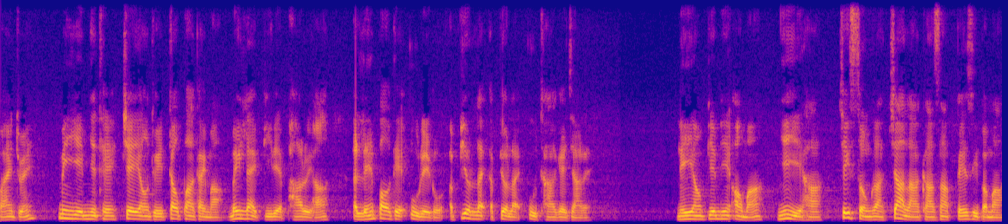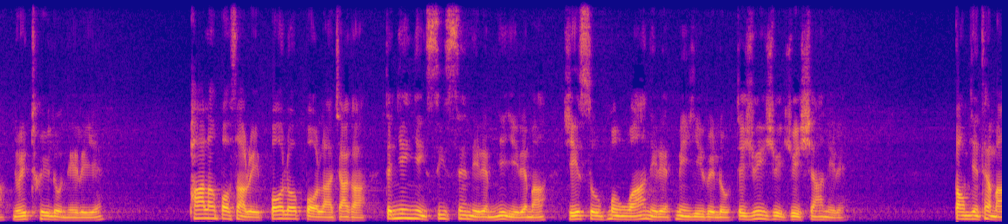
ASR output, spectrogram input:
ပိုင်းအတွင်းမင်းရည်မြစ်ထဲကျဲရောင်တွေတောက်ပကိုက်မှာမိတ်လိုက်ပြီးတဲ့ဖားတွေဟာအလင်းပေါက်တဲ့ဥတွေကိုအပြုတ်လိုက်အပြုတ်လိုက်ဥထားခဲ့ကြတယ်။နေရောင်ပြင်းပြင်းအောက်မှာမြင့်ရည်ဟာကျိတ်ဆုံကကြလာကားစားပဲစီပမာနှွေးထွေးလို့နေလေရဲ့။ဖားလောင်ပေါက်စတွေပေါ်လောပေါ်လာကြကတငိမ့်ငိမ့်စီးဆင်းနေတဲ့မြင့်ရည်ထဲမှာရေဆူမှုံဝါးနေတဲ့မှင်ရည်တွေလိုတရွေ့ရွေ့ရွေ့ရှားနေတယ်။တောင်ပြင်ထက်မှာ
